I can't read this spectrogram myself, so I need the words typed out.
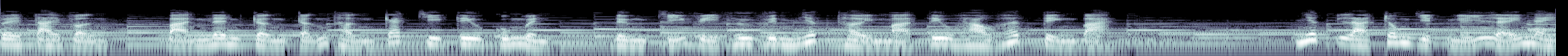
Về tài vận, bạn nên cần cẩn thận các chi tiêu của mình, đừng chỉ vì hư vinh nhất thời mà tiêu hao hết tiền bạc. Nhất là trong dịp nghỉ lễ này,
